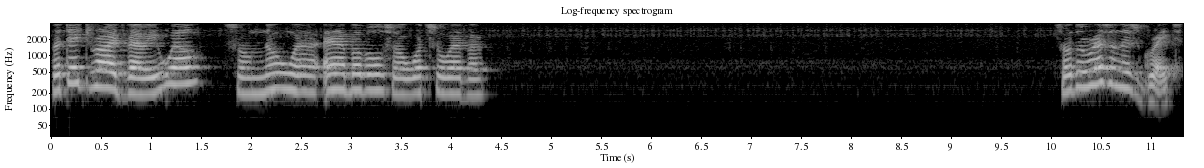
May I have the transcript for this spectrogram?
But they dried very well, so no uh, air bubbles or whatsoever. So the resin is great.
